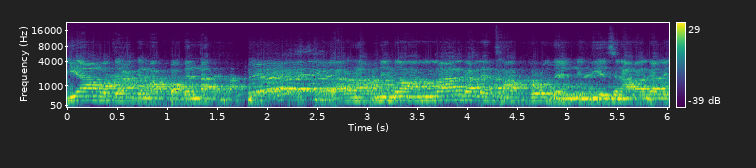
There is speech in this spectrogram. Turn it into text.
কিয়ামতের আগে মাফ পাবেন না। কারণ আপনি তো আল্লাহর গালে থাপ্পড় দেননি, দিয়েছেন আমার গালে।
